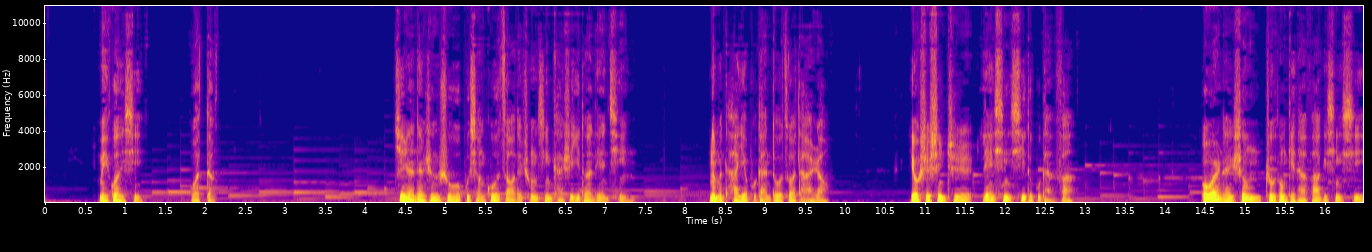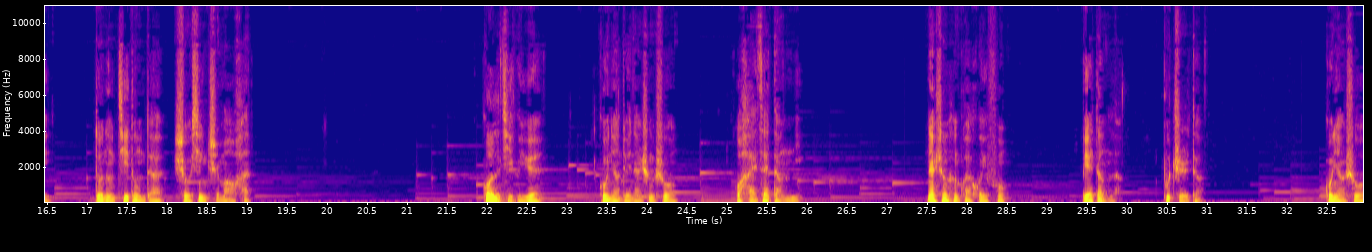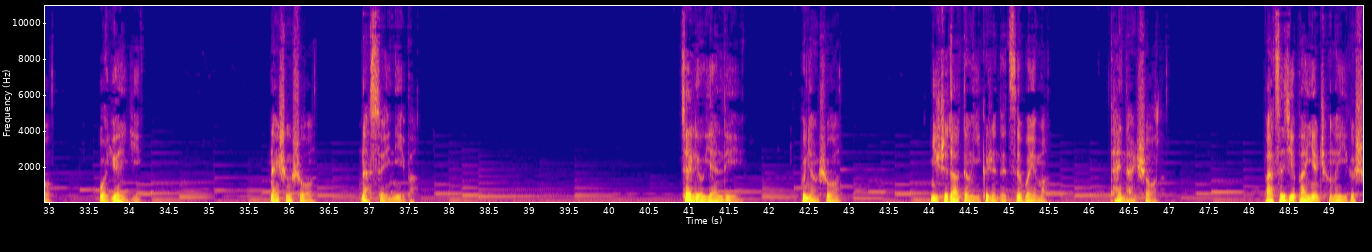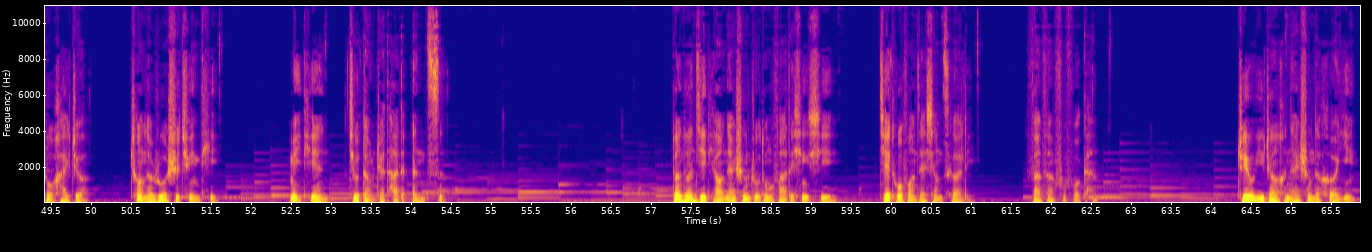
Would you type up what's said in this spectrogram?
没关系，我等。”既然男生说不想过早的重新开始一段恋情。那么他也不敢多做打扰，有时甚至连信息都不敢发。偶尔男生主动给他发个信息，都能激动的手心直冒汗。过了几个月，姑娘对男生说：“我还在等你。”男生很快回复：“别等了，不值得。”姑娘说：“我愿意。”男生说：“那随你吧。”在留言里，姑娘说：“你知道等一个人的滋味吗？太难受了。把自己扮演成了一个受害者，成了弱势群体，每天就等着他的恩赐。”短短几条男生主动发的信息，截图放在相册里，反反复复看。只有一张和男生的合影，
